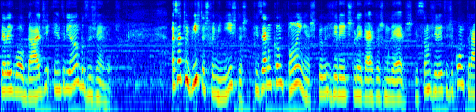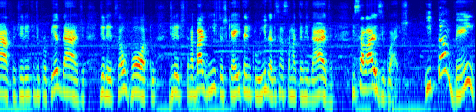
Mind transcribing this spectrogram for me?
pela igualdade entre ambos os gêneros. As ativistas feministas fizeram campanhas pelos direitos legais das mulheres, que são os direitos de contrato, direito de propriedade, direitos ao voto, direitos trabalhistas, que aí está incluída a licença maternidade, e salários iguais. E também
